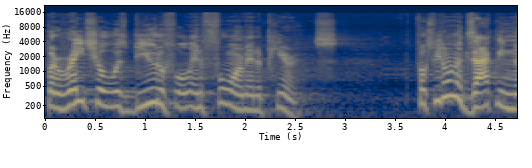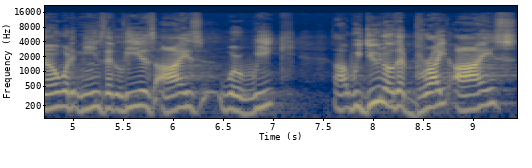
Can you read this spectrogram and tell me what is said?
but Rachel was beautiful in form and appearance. Folks, we don't exactly know what it means that Leah's eyes were weak. Uh, we do know that bright eyes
